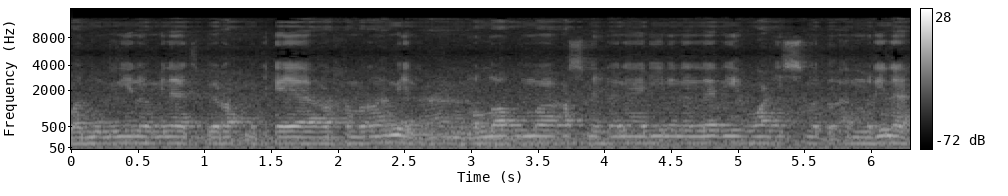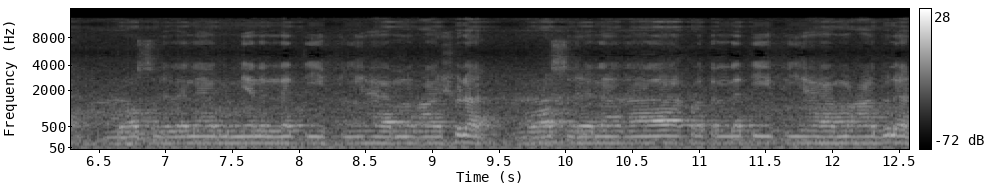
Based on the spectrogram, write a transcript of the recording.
والمؤمنين والمؤمنات برحمتك يا أرحم الراحمين. اللهم أصلح لنا ديننا الذي هو عصمة أمرنا وأصلح لنا دنيانا التي فيها معاشنا وأصلح لنا آخرة التي فيها معادنا.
